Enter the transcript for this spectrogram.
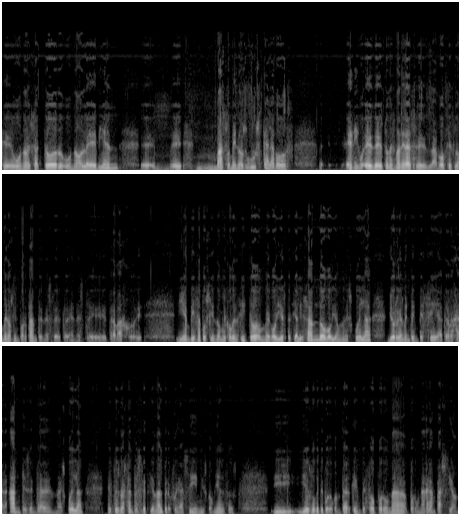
que uno es actor, uno lee bien, eh, eh, más o menos gusta la voz, eh, de todas maneras, eh, la voz es lo menos importante en este, en este trabajo. Eh. Y empieza pues siendo muy jovencito, me voy especializando, voy a una escuela. Yo realmente empecé a trabajar antes de entrar en una escuela. Esto es bastante excepcional, pero fue así, mis comienzos. Y, es lo que te puedo contar, que empezó por una, por una gran pasión.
